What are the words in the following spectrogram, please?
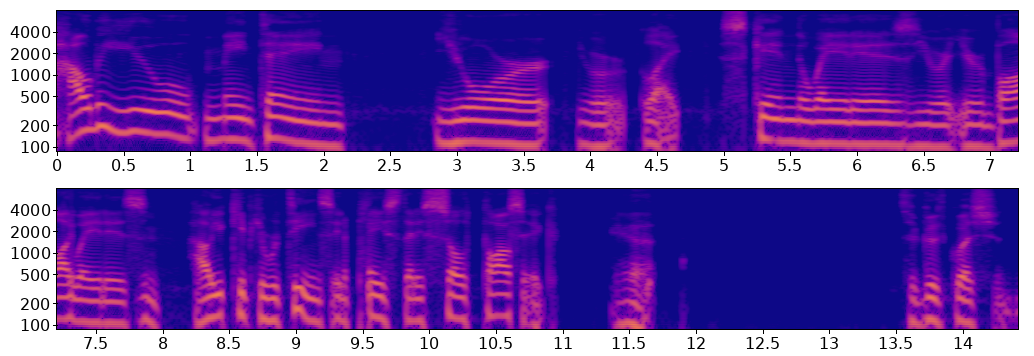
how do you maintain your your like skin the way it is your your body the way it is Mm. how do you keep your routines in a place that is so toxic yeah, It's a good question.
